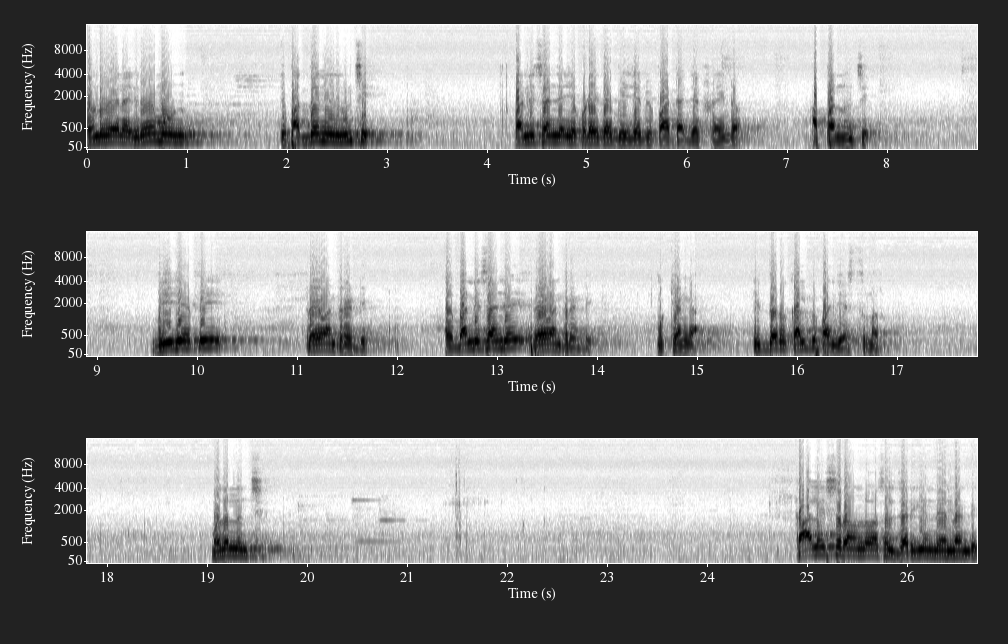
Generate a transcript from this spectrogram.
రెండు వేల ఇరవై మూడు ఈ పద్దెనిమిది నుంచి బండి సంజయ్ ఎప్పుడైతే బీజేపీ పార్టీ అధ్యక్షుడు అప్పటి నుంచి బీజేపీ రేవంత్ రెడ్డి అది బండి సంజయ్ రేవంత్ రెడ్డి ముఖ్యంగా ఇద్దరు కలిపి పనిచేస్తున్నారు. మొదల నుంచి కాళేశ్వరంలో అసలు జరిగింది ఏంటండి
